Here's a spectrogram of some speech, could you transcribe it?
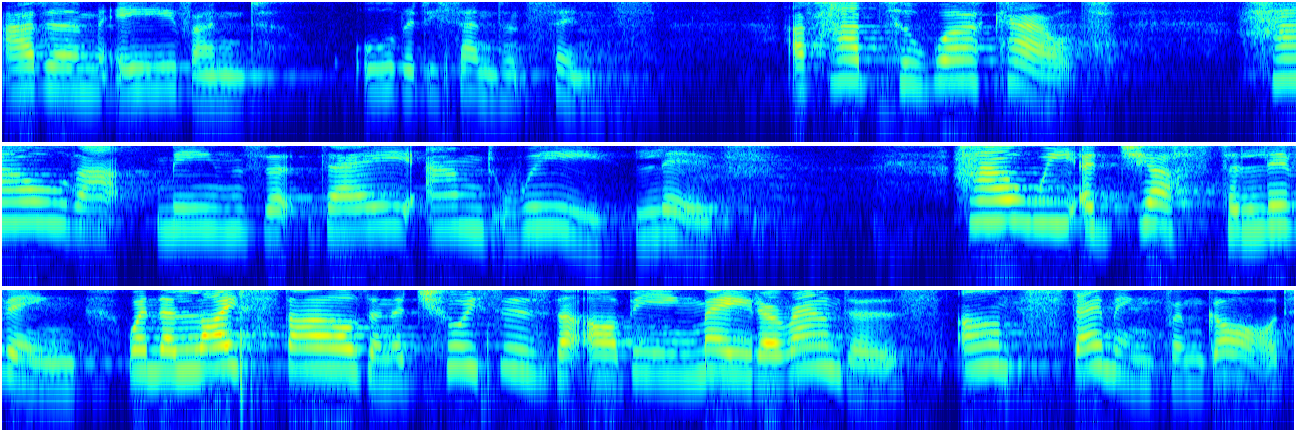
Adam, Eve, and all the descendants since have had to work out how that means that they and we live. How we adjust to living when the lifestyles and the choices that are being made around us aren't stemming from God,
